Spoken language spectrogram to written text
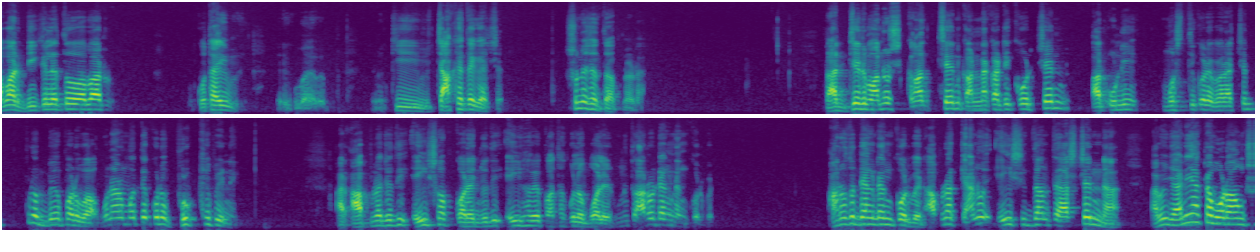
আবার বিকেলে তো আবার কোথায় কি চা খেতে গেছেন? শুনেছেন তো আপনারা? রাজ্যের মানুষ কাঁদছেন, কান্নাকাটি করছেন, আর উনি মস্তি করে বেড়াচ্ছেন পুরো বেপরোয়া, ওনার মধ্যে কোনো ভ্রুক্ষেপই নেই। আর আপনারা যদি এই সব করেন, যদি এইভাবে কথাগুলো বলেন, উনি তো আরও ড্যাং ড্যাং করবেন। আরও তো ড্যাং ড্যাং করবেন। আপনারা কেন এই সিদ্ধান্তে আসছেন না? আমি জানি একটা বড় অংশ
